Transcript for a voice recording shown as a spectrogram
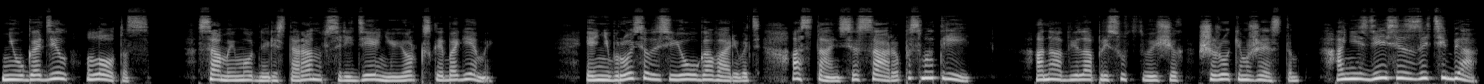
не угодил «Лотос», самый модный ресторан в среде нью-йоркской богемы? Энни бросилась ее уговаривать. «Останься, Сара, посмотри, она обвела присутствующих широким жестом. «Они здесь из-за тебя!»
